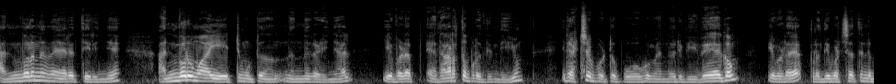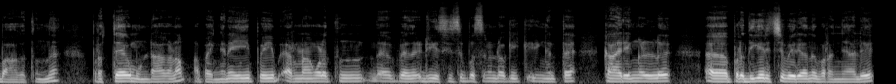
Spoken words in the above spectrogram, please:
അൻവറിന് നേരെ തിരിഞ്ഞ് അൻവറുമായി ഏറ്റുമുട്ട് നിന്ന് കഴിഞ്ഞാൽ ഇവിടെ യഥാർത്ഥ പ്രതിനിധിയും രക്ഷപ്പെട്ടു പോകുമെന്നൊരു വിവേകം ഇവിടെ പ്രതിപക്ഷത്തിന്റെ ഭാഗത്തുനിന്ന് പ്രത്യേകം ഉണ്ടാകണം. അപ്പോൾ എങ്ങനെ ഈ ഇപ്പോൾ ഈ എറണാകുളത്ത് ഡി സി സി പ്രസിഡന്റൊക്കെ ഇങ്ങനത്തെ കാര്യങ്ങളിൽ പ്രതികരിച്ച് വരിക എന്ന് പറഞ്ഞാൽ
